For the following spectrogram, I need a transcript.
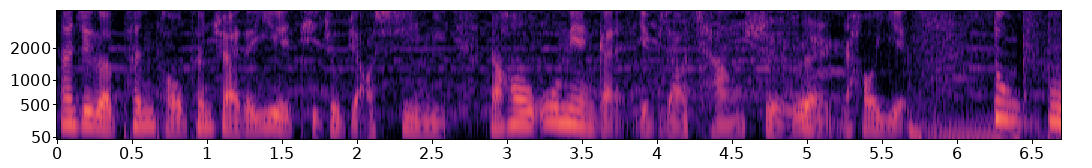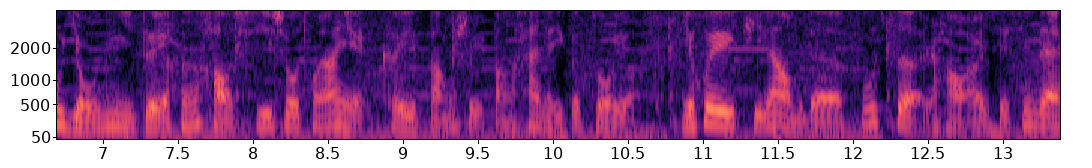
那这个喷头喷出来的液体就比较细腻，然后雾面感也比较强，水润，然后也都不油腻，对，很好吸收，同样也可以防水防汗的一个作用，也会提亮我们的肤色，然后而且现在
